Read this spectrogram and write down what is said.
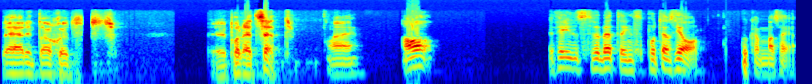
det här inte har skötts eh, på rätt sätt. Nej. Ja. Det finns förbättringspotential. Så kan man säga.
